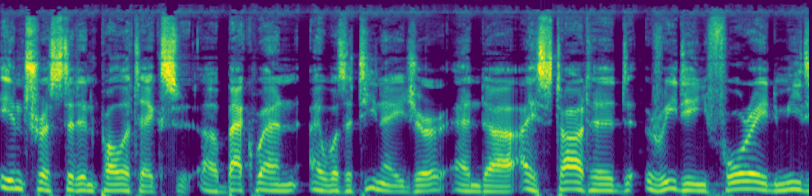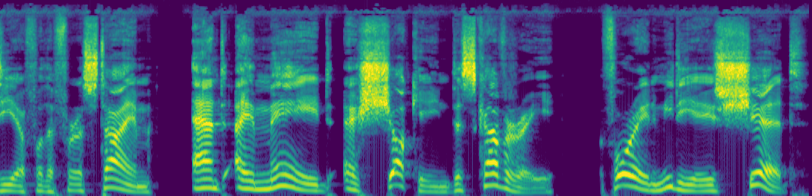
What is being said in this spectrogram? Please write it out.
interested in politics uh, back when I was a teenager and uh, I started reading foreign media for the first time. And I made a shocking discovery. Foreign media is shit.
